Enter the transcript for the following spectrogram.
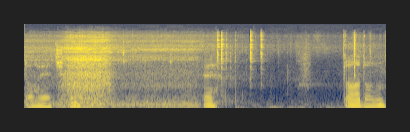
doğaya çıkın ve doğada olun.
